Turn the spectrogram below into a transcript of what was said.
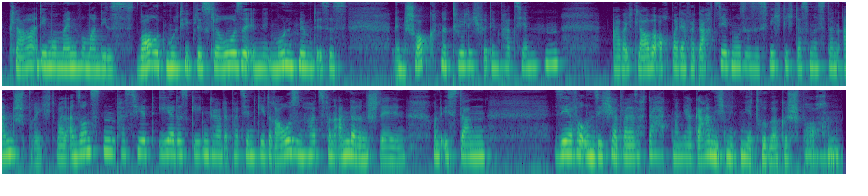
Klar, in dem Moment, wo man dieses Wort Multiple Sklerose in den Mund nimmt, ist es ein Schock natürlich für den Patienten. Aber ich glaube, auch bei der Verdachtsdiagnose ist es wichtig, dass man es dann anspricht, weil ansonsten passiert eher das Gegenteil. Der Patient geht raus und hört es von anderen Stellen und ist dann sehr verunsichert, weil er sagt, da hat man ja gar nicht mit mir drüber gesprochen.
